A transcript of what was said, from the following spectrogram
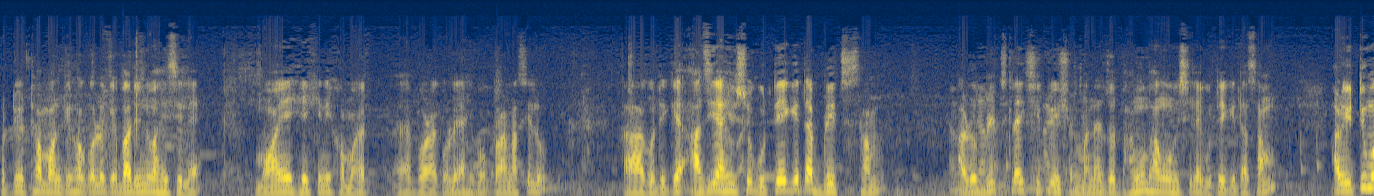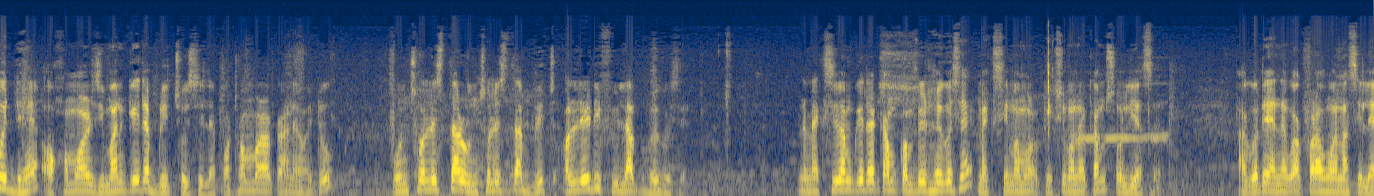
সতীৰ্থ মন্ত্ৰীসকলো কেইবাদিনো আহিছিলে। মই সেইখিনি সময়ত বৰাকলৈ আহিব পৰা নাছিলোঁ। গতিকে আজি আহিছোঁ গোটেইকেইটা ব্ৰিজ চাম আৰু ব্ৰিজ লাইক চিটুৱেশ্যন মানে য'ত ভাঙো ভাঙো হৈছিলে গোটেইকেইটা চাম। আৰু ইতিমধ্যে অসমৰ যিমানকেইটা ব্ৰিজ হৈছিলে প্ৰথমবাৰৰ কাৰণে হয়তো ঊনচল্লিছটাৰ ঊনচল্লিছটা ব্ৰিজ অলৰেডি ফিল আপ হৈ গৈছে। মানে মেক্সিমাম কেইটাৰ কাম কমপ্লিট হৈ গৈছে মেক্সিমামৰ কিছুমানৰ কাম চলি আছে। আগতে এনেকুৱা কৰা হোৱা নাছিলে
